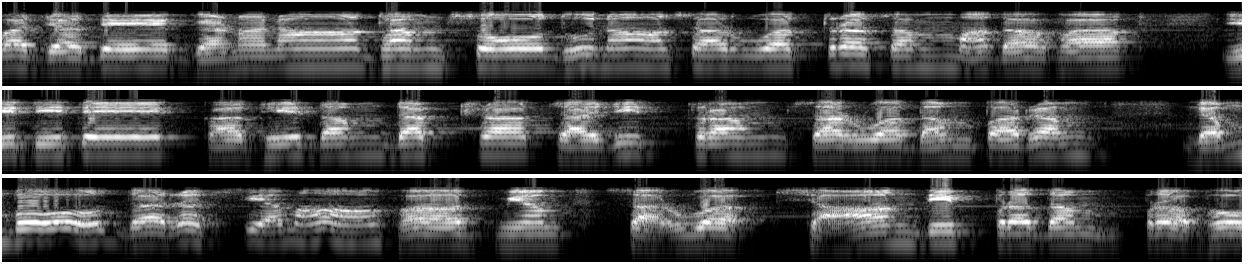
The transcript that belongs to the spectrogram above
भजदे गणनाथं सोऽधुना सर्वत्र सम्मदः। इति ते कथितं दक्षचरित्रं सर्वदं परं लम्बोदरस्य माहात्म्यं सर्वशान्तिप्रदं प्रभो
